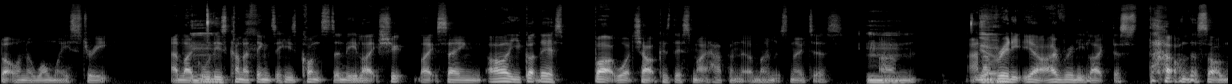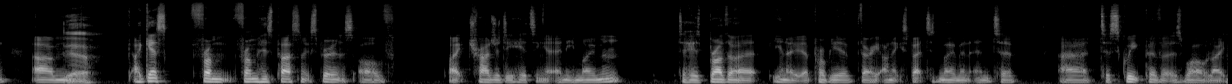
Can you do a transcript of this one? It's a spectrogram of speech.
but on a one way street, and like all these kind of things that he's constantly like shoot like saying, oh, you've got this, but watch out because this might happen at a moment's notice. Um, and I really, yeah, I really like this that on the song. Um, yeah, I guess from from his personal experience of like tragedy hitting at any moment to his brother, you know, at probably a very unexpected moment, and to uh, to Squeak Pivot as well. Like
